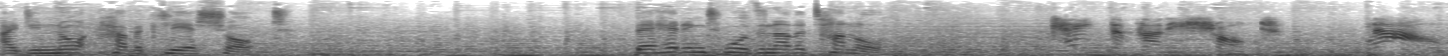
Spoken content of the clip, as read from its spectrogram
I do not have a clear shot. They're heading towards another tunnel. Take the bloody shot. Now!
